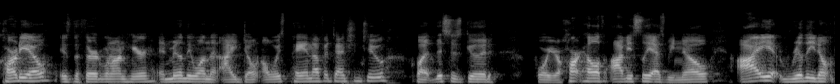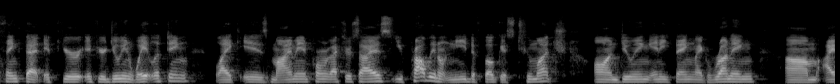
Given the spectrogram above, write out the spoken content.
Cardio is the third one on here. Admittedly, one that I don't always pay enough attention to, but this is good for your heart health. Obviously, as we know, I really don't think that if you're if you're doing weightlifting, like is my main form of exercise, you probably don't need to focus too much on doing anything like running. Um, I,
